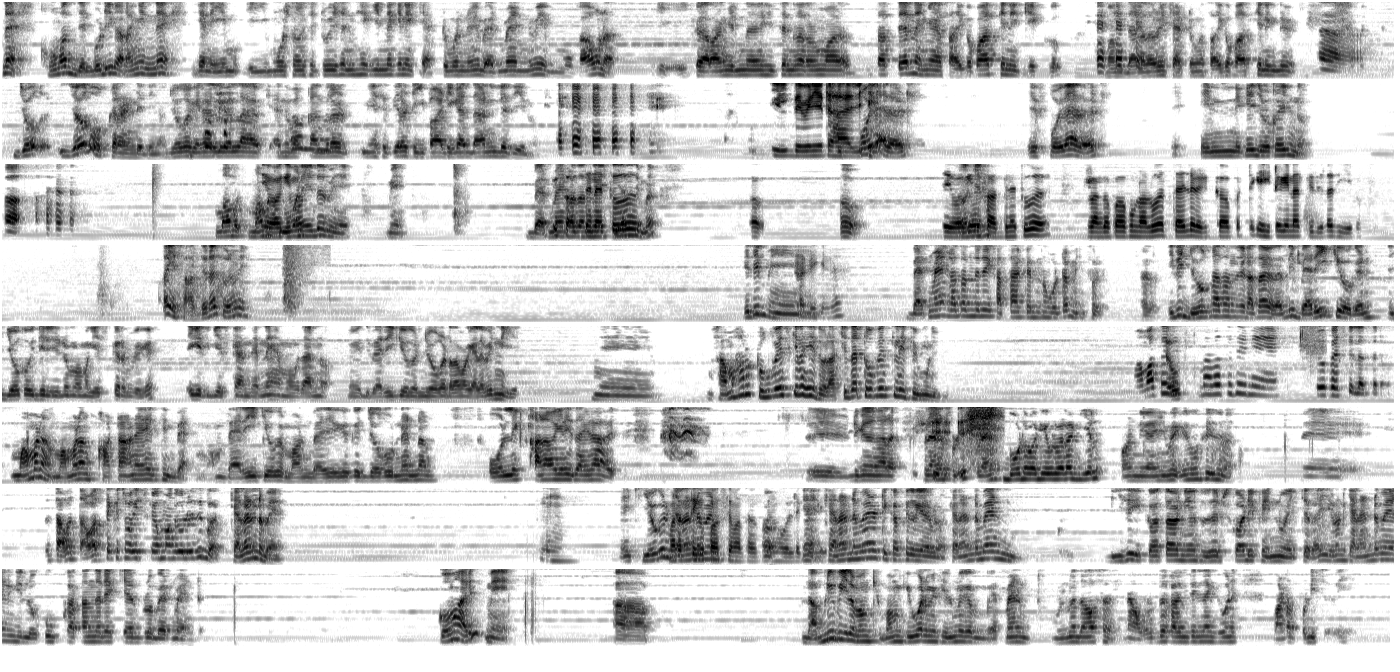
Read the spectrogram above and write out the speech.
නෑ කොමත් දෙඩ්බොඩි කරගන්න ගැන ඒමෝෂනල් සිටුවේෂන් හැකින්න කෙනෙ කැට්ටුවන්නේ බැඩ්මන්ේ මොකවුණත් ඒක අරගන්න හිතන තරම තත්වයන්න එ සයිකපාත් කෙනෙක් එක්කු. දරදර කැට්ටුම සයිකපාත් කෙනෙක්න ජෝ ජෝකෝක් කරන්න තින ජෝක ගෙනල්ලි වෙල්ලා ඇඳමක් අන්දර මේ සිතිල ටීපාටිකක් දාන්නට තියෙනවා. ඉල් දෙවනියට හල්ලි ස්පොයිලර්ස් එන්න එක ජෝක ඉන්න මම මම කිවනේද මේ මේ බැට්මන් සද්ද නැතුව- ඕ ඒවගේ වගේම- සද්ධනතුව රඟපාපු නළුවත් ඇල්ල රෙඩ්කාපට් එක හිටගෙනත් ඉදලා තියක අයි සාධන තුනමේ ඉති මේ බැට්මෑන් කතන්දරේ කතා කරනකොට මිසුල් ඉති ජෝ කතන්දර කතා කරදි බැරි කියෝගන් ජෝක විදිරට ම ගෙස් කරප එක. ඒක ගෙස්කන් දෙන්න හැම දන්න මේ බැරි කියෝගන් ජෝකට තම ගැලවෙන්නේ සමහර ටුෆෙස් කියලා හිතු ලක්ෂිත ටුෆෙස් ලිතිමුණි මමත මමතද මේ ෆෙස් කලත්තර මමන මමනම් කටාන ඇති බැ බැරි කියෝක මන් බැරික ජෝකුන්නන්නම් ඕල්ලෙක් කනාගෙන නිකර බෝඩ වගේ උලන කියල. ඔන්න හිම හිතුන තව තවත් එක චොයිස්ක මගලු තිබ කැලන්න බෑ. ඒ කියෝක මරත්තක පස්සේ මතක් හොල්ල කැනඩමෑන් ටිකක් කැනඩමෑන් ඩීසි කතා නිය සුසට කෝඩි පෙන්ු එච්චර යන කැනඩමෑන්ගේ ලොකු කතන්දරක් කියන් පලෝ බැටමන්ට කොමහරි මේ ඩබිල ම ම කිවන ෆිල්ම් එක බැටමන් මුල්ම දවස අවුද්ධ කලින්තින කිවන මට පොඩිස්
